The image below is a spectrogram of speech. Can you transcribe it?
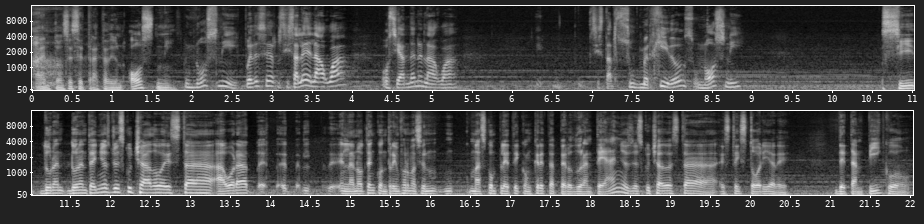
ah, entonces se trata de un OSNI. Un OSNI puede ser, si sale del agua o si anda en el agua, si está sumergido, es un OSNI. Sí, durante, durante años yo he escuchado esta, ahora eh, eh, en la nota encontré información más completa y concreta, pero durante años yo he escuchado esta, esta historia de, de Tampico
